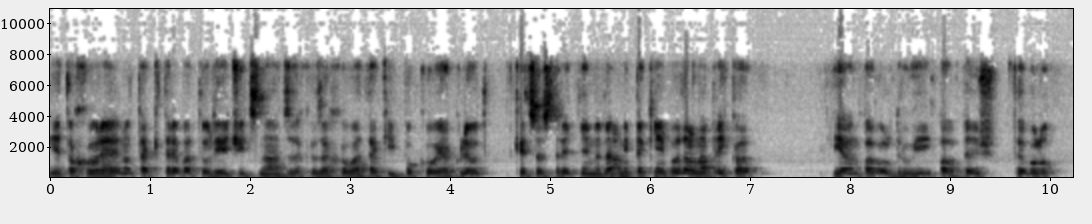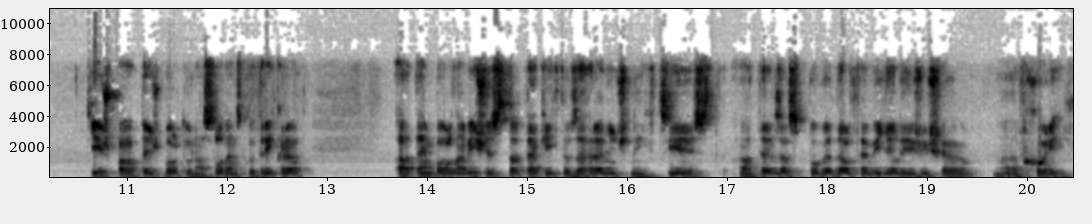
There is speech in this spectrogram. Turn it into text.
je to choré, no tak treba to liečiť, snáď zachovať taký pokoj a kľud keď sa stretneme. Veľmi pekne povedal napríklad Jan Pavol II, pápež, to bol tiež pápež, bol tu na Slovensku trikrát a ten bol na vyše 100 takýchto zahraničných ciest a ten zase povedal, ten videl Ježiša v chorých.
